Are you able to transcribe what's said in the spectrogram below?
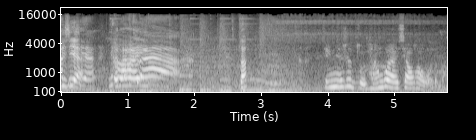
谢谢，你好可爱啊！走。今天是组团过来笑话我的吧？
